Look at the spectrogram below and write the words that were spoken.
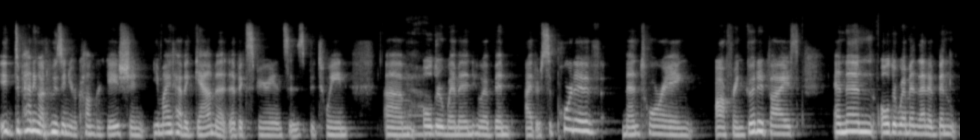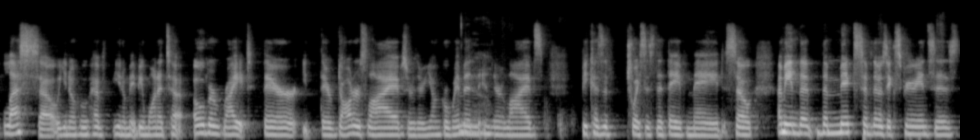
it, depending on who's in your congregation, you might have a gamut of experiences between um, yeah. older women who have been either supportive, mentoring, offering good advice, and then older women that have been less so you know who have you know maybe wanted to overwrite their their daughters lives or their younger women yeah. in their lives because of choices that they've made so i mean the the mix of those experiences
